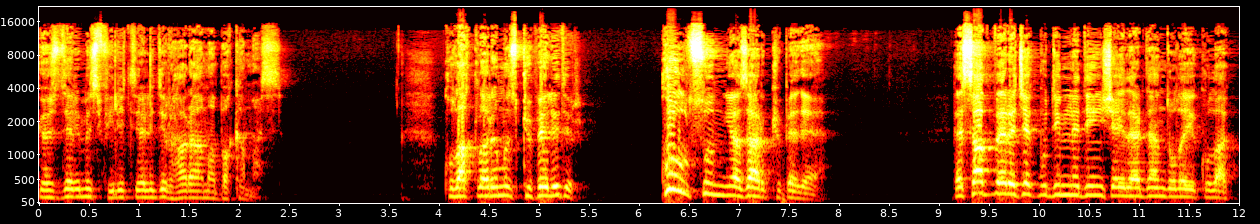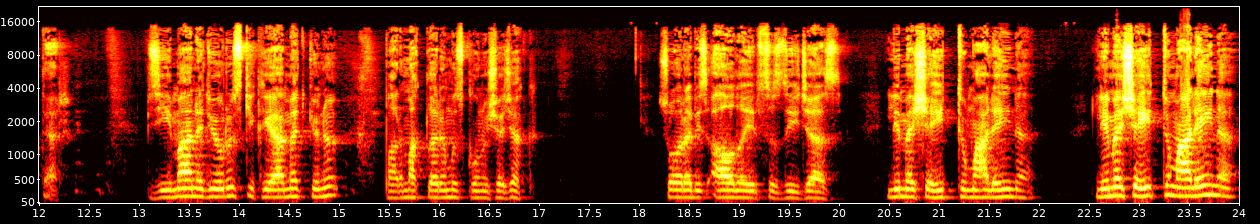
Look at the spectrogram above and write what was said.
Gözlerimiz filtrelidir, harama bakamaz. Kulaklarımız küpelidir. Kulsun yazar küpede. Hesap verecek bu dinlediğin şeylerden dolayı kulak der. Biz iman ediyoruz ki kıyamet günü parmaklarımız konuşacak. Sonra biz ağlayıp sızlayacağız. Lime şehittum aleyna. Lime şehittum aleyna.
